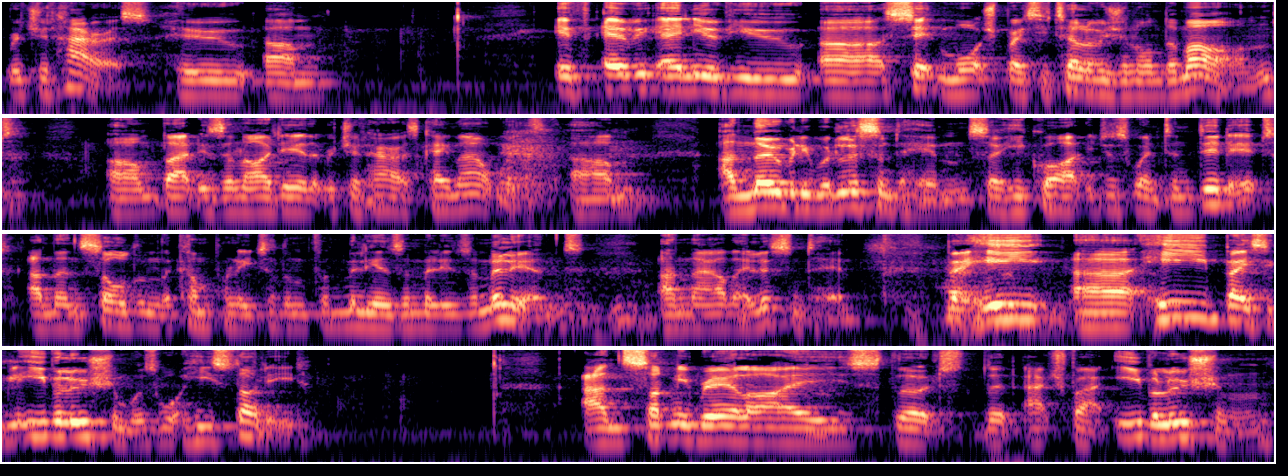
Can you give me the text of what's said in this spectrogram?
Richard Harris, who, um, if every, any of you uh, sit and watch basically television on demand, um, that is an idea that Richard Harris came out with. And nobody would listen to him, so he quietly just went and did it, and then sold them the company to them for millions and millions and millions, and now they listen to him. But he, uh, he basically, evolution was what he studied, and suddenly realized that, that actually, evolution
